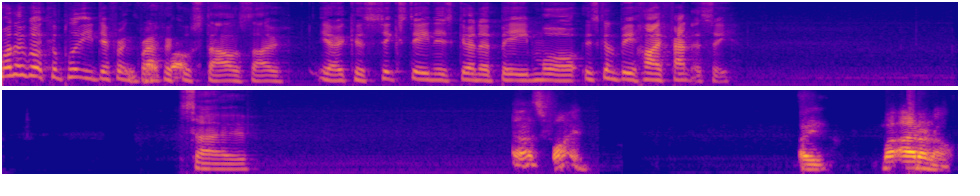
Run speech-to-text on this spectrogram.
Well, they've got completely different graphical styles, though. You know, because 16 is going to be more. It's going to be high fantasy. So That's fine. I, but I don't know.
